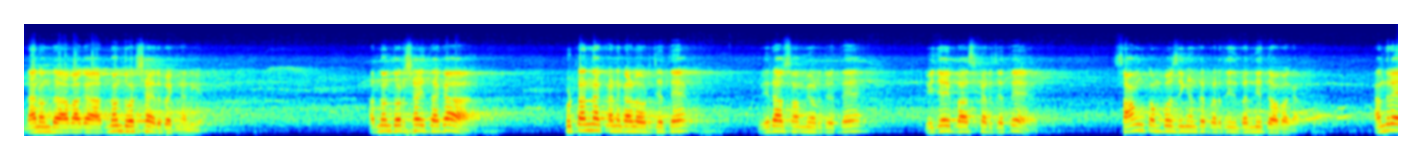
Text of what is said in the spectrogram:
ನಾನೊಂದು ಆವಾಗ ಹನ್ನೊಂದು ವರ್ಷ ಇರಬೇಕು ನನಗೆ. ಹನ್ನೊಂದು ವರ್ಷ ಇದ್ದಾಗ ಪುಟ್ಟಣ್ಣ ಕಣ್ಗಳವ್ರ ಜೊತೆ, ವೀರಸ್ವಾಮಿ ಅವ್ರ ಜೊತೆ, ವಿಜಯ್ ಭಾಸ್ಕರ್ ಜೊತೆ ಸಾಂಗ್ ಕಂಪೋಸಿಂಗ್ ಅಂತ ಬರ್ದಿ, ಬಂದಿದ್ದು ಅವಾಗ. ಅಂದರೆ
